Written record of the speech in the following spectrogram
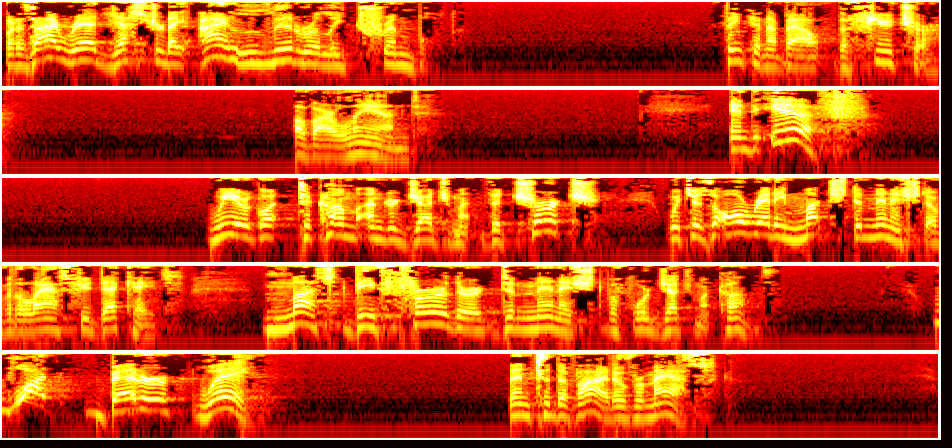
But as I read yesterday, I literally trembled thinking about the future of our land. And if we are going to come under judgment, the church, which is already much diminished over the last few decades, must be further diminished before judgment comes. What better way than to divide over mask?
